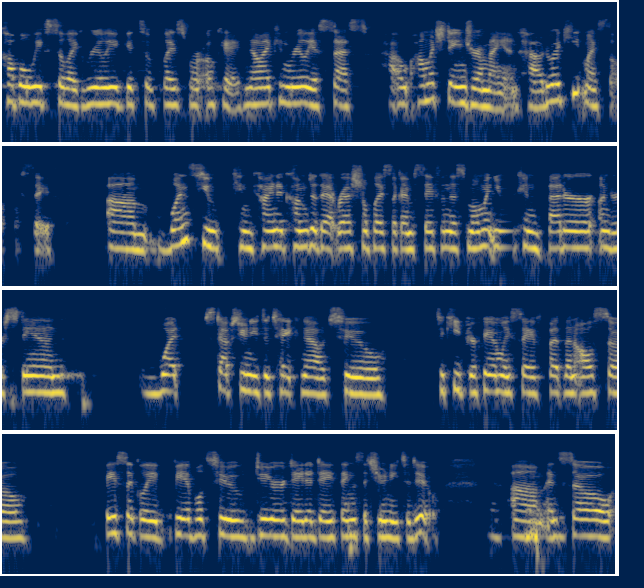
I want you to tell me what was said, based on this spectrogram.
couple weeks to like really get to a place where okay, now I can really assess how how much danger am I in? How do I keep myself safe? Um, once you can kind of come to that rational place, like I'm safe in this moment, you can better understand what steps you need to take now to to keep your family safe, but then also basically be able to do your day to day things that you need to do. Um, and so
